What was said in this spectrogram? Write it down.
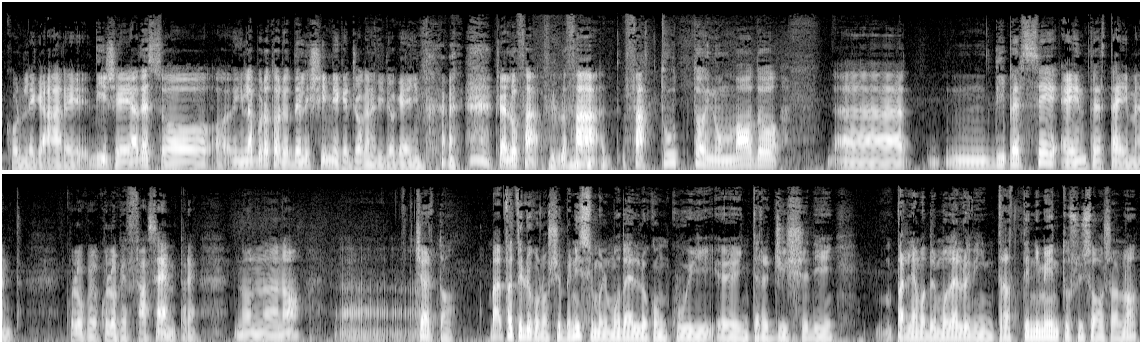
con le gare, dice adesso in laboratorio ho delle scimmie che giocano ai videogame. cioè lo fa, lo fa, fa tutto in un modo uh, di per sé è entertainment, quello, quello che fa sempre. Non, no? Certo. Ma infatti lui conosce benissimo il modello con cui eh, interagisce di parliamo del modello di intrattenimento sui social, no?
